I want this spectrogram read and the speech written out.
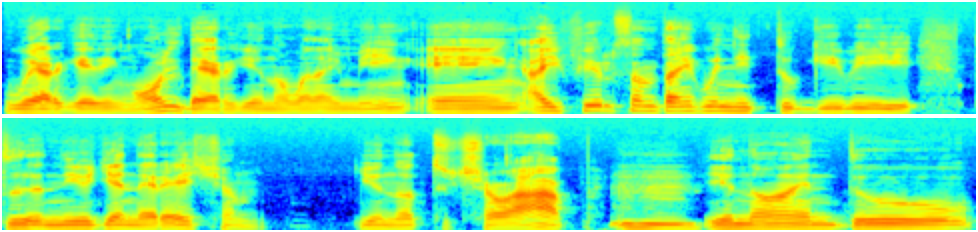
we are getting older, you know what I mean? And I feel sometimes we need to give it to the new generation, you know, to show up, Mm-hmm. you know, and do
